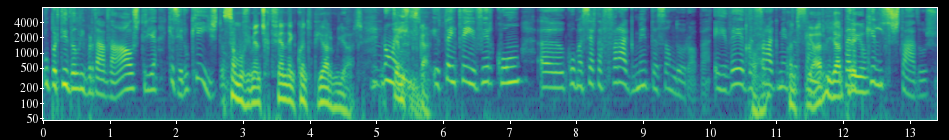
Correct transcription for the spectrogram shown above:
o Partido da Liberdade da Áustria. Quer dizer, o que é isto? São movimentos que defendem quanto pior, melhor. Não é Temos é isso. Tem, tem a ver com, uh, com uma certa fragmentação da Europa. A ideia da claro. fragmentação pior, melhor para, para pequenos. Estados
